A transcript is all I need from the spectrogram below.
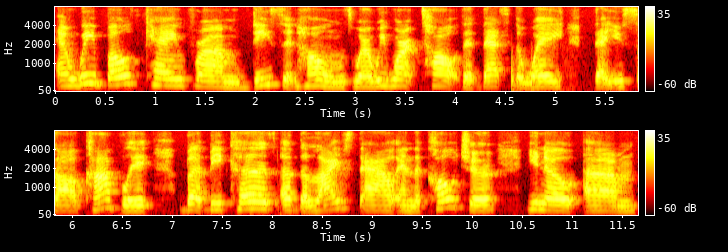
and we both came from decent homes where we weren't taught that that's the way that you solve conflict. But because of the lifestyle and the culture, you know, um,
